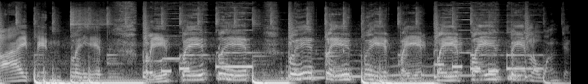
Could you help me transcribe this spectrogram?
กลายเป็นเปรตเปรตเปรตเปรตเปรตเปรตเปรตเปรตเปรตเปรตเปรตระวังจะ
